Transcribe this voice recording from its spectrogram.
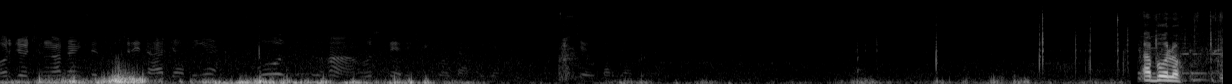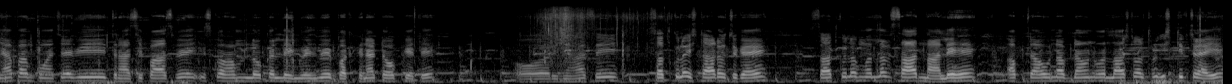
और जो चंगा बैंक से दूसरी धार जाती है वो हाँ उस पे ऋषि कोल जाती है नीचे उतर जाती है। अब बोलो। यहाँ पर हम पहुँचे अभी धनासी पास में। इसको हम लोकल लैंग्वेज में बखफिना टॉप कहते हैं। और यहाँ से सतकुला स्टार्ट हो चुका है। सतकुला मतलब सात नाले हैं। अप डाउन अप डाउन और लास्ट वाला थोड़ी स्टिप चढ़ाई है।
